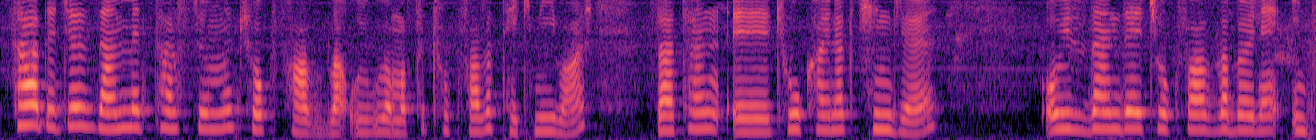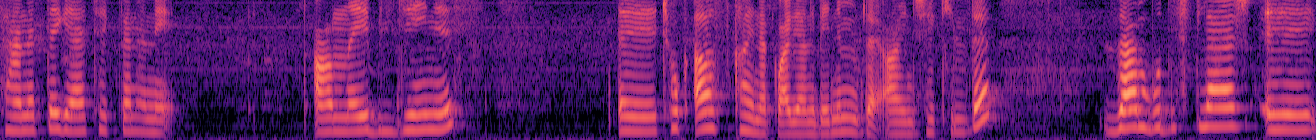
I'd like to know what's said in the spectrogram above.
Sadece Zen meditasyonunun çok fazla uygulaması, çok fazla tekniği var. Zaten e, çoğu kaynak Çince. O yüzden de çok fazla böyle internette gerçekten hani anlayabileceğiniz e, çok az kaynak var. Yani benim de aynı şekilde. Zen Budistler e,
